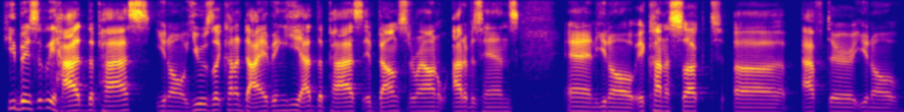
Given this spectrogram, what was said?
He basically had the pass. You know, he was like kind of diving. He had the pass. It bounced around out of his hands, and you know, it kind of sucked uh, after you know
